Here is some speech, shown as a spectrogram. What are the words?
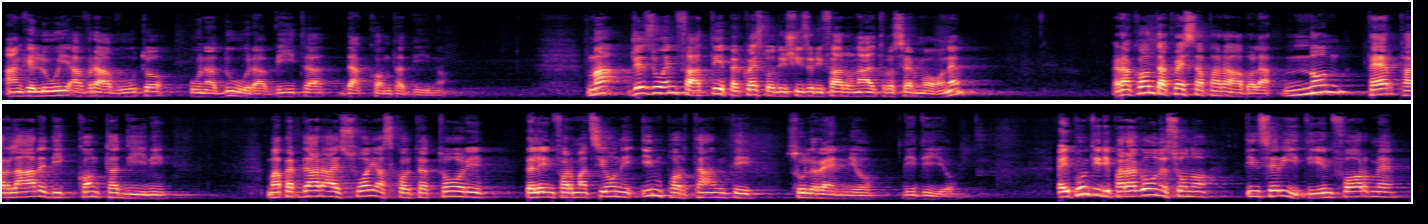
anche lui avrà avuto una dura vita da contadino. Ma Gesù infatti, e per questo ho deciso di fare un altro sermone, racconta questa parabola non per parlare di contadini, ma per dare ai suoi ascoltatori delle informazioni importanti sul regno di Dio. E i punti di paragone sono inseriti in forme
